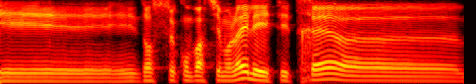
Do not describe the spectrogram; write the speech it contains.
Et dans ce compartiment-là, il a été très, euh,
